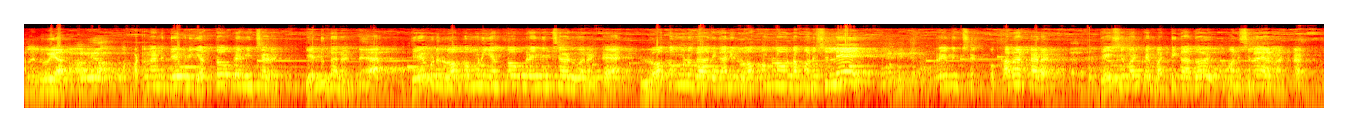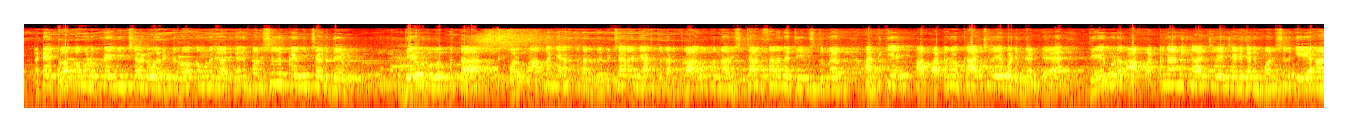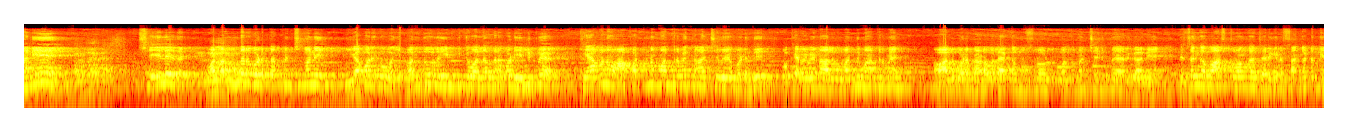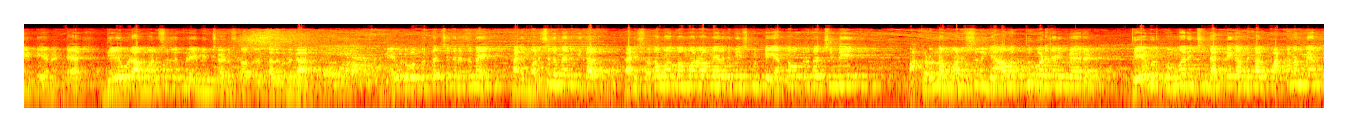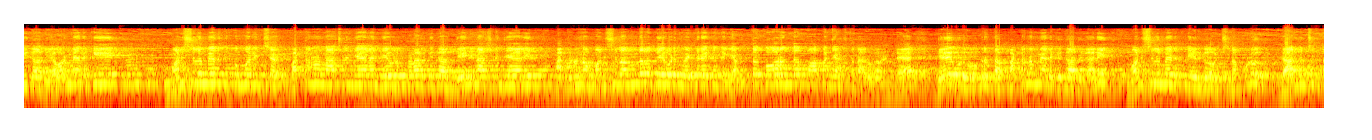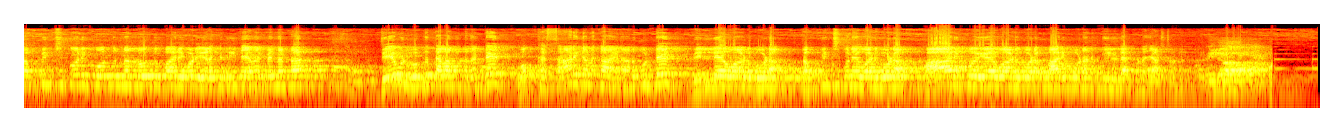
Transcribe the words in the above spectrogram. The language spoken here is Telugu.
అలలోయ ఆ పట్టణాన్ని దేవుడు ఎంతో ప్రేమించాడు. ఎందుకనంటే దేవుడు లోకమును ఎంతో ప్రేమించాడు అనంటే లోకమును కాదు కానీ లోకంలో ఉన్న మనుషుల్ని ప్రేమించాడు. ఒక కవి అంటాడంట దేశం అంటే మట్టి కాదో మనుషులే అని అంటాడు. అంటే లోకమును ప్రేమించాడు అని అంటే లోకమును కాదు కానీ మనుషుల్ని ప్రేమించాడు దేవుడు. దేవుడు ఒప్పుతా వాళ్ళు పాపం చేస్తున్నారు వ్యభిచారం చేస్తున్నారు త్రాగుతున్నారు ఇష్టానుసారంగా జీవిస్తున్నారు. అందుకే ఆ పట్టణం కాల్చివేయబడిందంటే దేవుడు ఆ పట్టణాన్ని కాల్చివేశాడు కానీ మనుషులకి ఏ హాని చేయలేదండి. వాళ్ళందరూ కూడా తప్పించుకొని ఎవరికి బంధువుల ఇంటికి వాళ్ళందరూ కూడా వెళ్ళిపోయారు. కేవలం ఆ పట్టణం మాత్రమే కాల్చివేయబడింది. ఒక ఇరవై నాలుగు మంది మాత్రమే వాళ్ళు కూడా నడవలేక ముసలోళ్ళు కొంతమంది చనిపోయారు కానీ నిజంగా వాస్తవంగా జరిగిన సంఘటన ఏంటి అని అంటే దేవుడు ఆ మనుషుల్ని ప్రేమించాడు స్తోత్రం కలుగునుగా దేవుడు ఉగ్రత వచ్చింది నిజమే కానీ మనుషుల మీదకి కాదు. కానీ సుధమ గుమ్మరం మీదకి తీసుకుంటే ఎంత ఉగ్రత వచ్చింది? అక్కడున్న మనుషులు యావత్తు కూడా చనిపోయారు దేవుడు కుమ్మరించింది అగ్నిగంధకాలు పట్టణం మీదకి కాదు ఎవరి మీదకి? మనుషుల మీదకి కుమ్మరించాడు. పట్టణం నాశనం చేయాలని దేవుడు ప్రణాళిక కాదు దేన్ని నాశనం చేయాలి? అక్కడున్న మనుషులందరూ దేవుడికి వ్యతిరేకంగా ఎంత ఘోరంగా పాపం చేస్తున్నారు అని అంటే దేవుడు ఉగ్రత పట్టణం మీదకి కాదు కానీ మనుషుల మీదకి నేరుగా వచ్చినప్పుడు దాని నుంచి తప్పించుకొని పోతున్న లోతు భార్య కూడా వెనక్కి తిరిగితే ఏమైపోయిందంట? దేవుడు ఉగ్రత ఎలా ఉంటుందంటే ఒక్కసారి కనుక ఆయన అనుకుంటే వెళ్ళేవాడు కూడా తప్పించుకునేవాడు కూడా పారిపోయేవాడు కూడా పారిపోవడానికి వీలు లేకుండా చేస్తాడు বিজয়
